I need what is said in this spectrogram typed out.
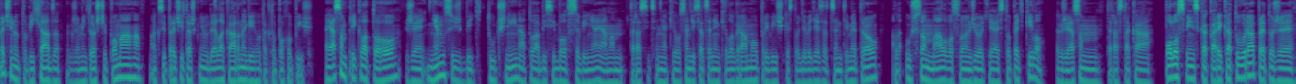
väčšinou to vychádza, takže mi to ešte pomáha. Ak si prečítaš knihu Dela Carnegieho, tak to pochopíš. A ja som príklad toho, že nemusíš byť tučný na to, aby si bol svinia. Ja mám teraz síce nejakých 87 kg pri výške 190 cm, ale už som mal vo svojom živote aj 105 kg. Takže ja som teraz taká polosvínska karikatúra, pretože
